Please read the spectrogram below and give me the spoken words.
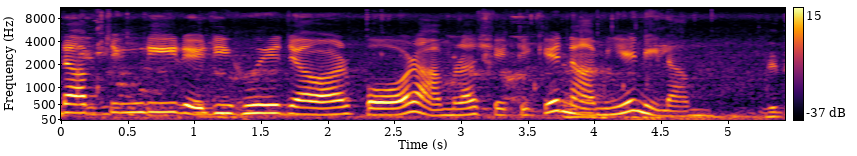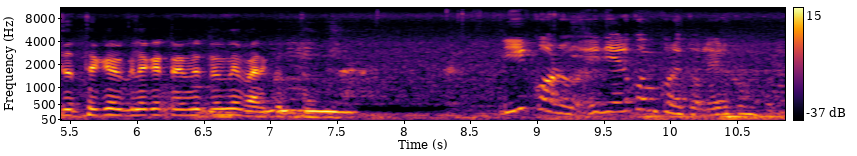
ডাব চিংড়ি রেডি হয়ে যাওয়ার পর আমরা সেটিকে নামিয়ে নিলাম। ভিতর থেকে ওগুলোকে টেনে টেনে বের করতে হবে। ই করো এই যে এরকম করে তোলো এরকম করে।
